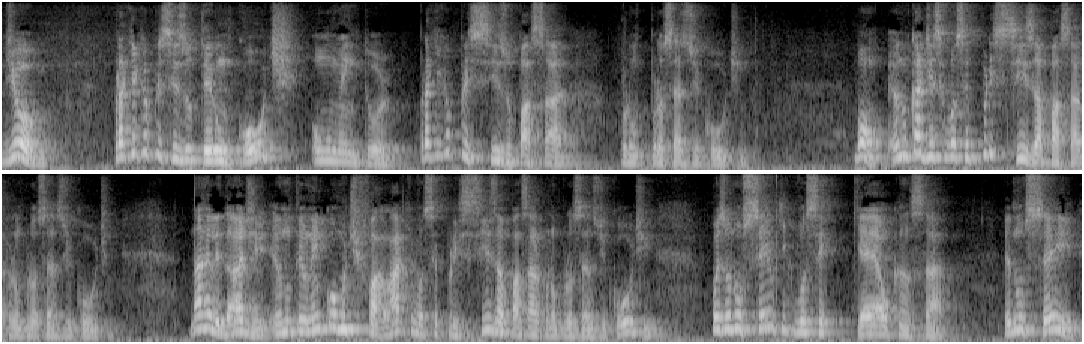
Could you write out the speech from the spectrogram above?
Diogo, para que, que eu preciso ter um coach ou um mentor? Para que, que eu preciso passar por um processo de coaching? Bom, eu nunca disse que você precisa passar por um processo de coaching. Na realidade, eu não tenho nem como te falar que você precisa passar por um processo de coaching, pois eu não sei o que você quer alcançar. Eu não sei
